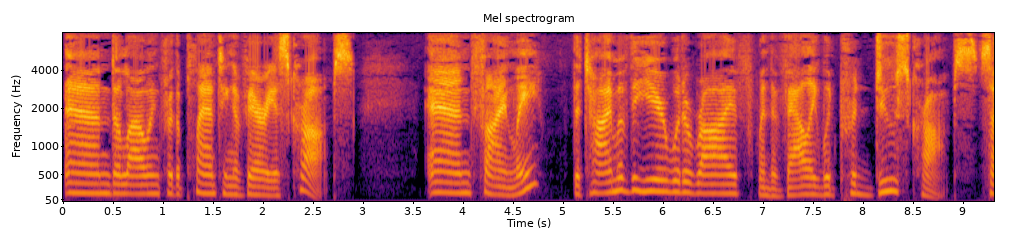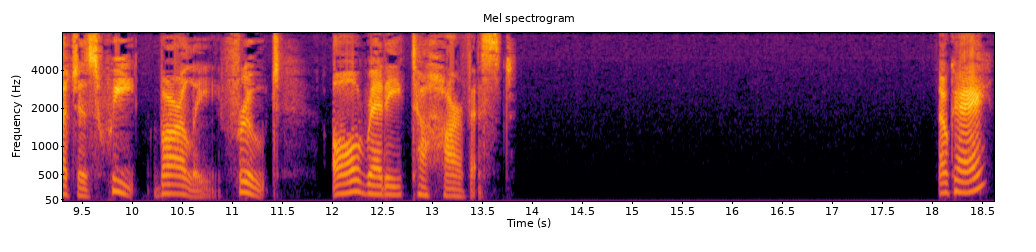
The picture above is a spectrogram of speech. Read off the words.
and allowing for the planting of various crops. And finally, the time of the year would arrive when the valley would produce crops such as wheat, barley, fruit, all ready to harvest. Okay?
